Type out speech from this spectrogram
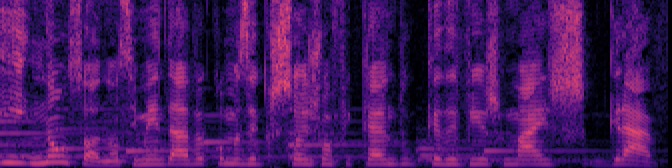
e não só não se emendava, como as agressões vão ficando cada vez mais graves.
